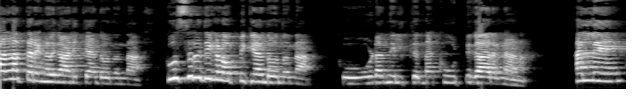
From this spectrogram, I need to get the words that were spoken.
കള്ളത്തരങ്ങൾ കാണിക്കാൻ തോന്നുന്ന കുസൃതികൾ ഒപ്പിക്കാൻ തോന്നുന്ന കൂടെ നിൽക്കുന്ന കൂട്ടുകാരനാണ്. അല്ലേ?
